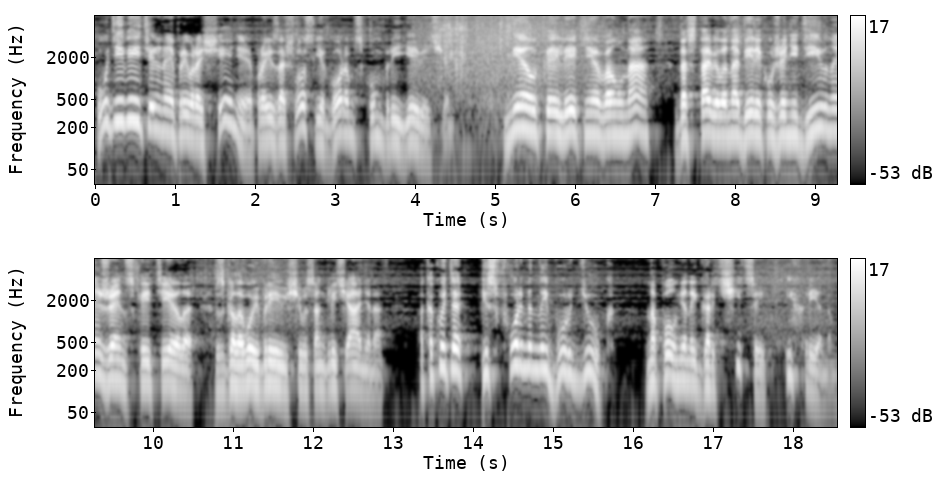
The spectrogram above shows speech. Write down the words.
Удивительное превращение произошло с Егором Скумбриевичем. Мелкая летняя волна доставила на берег уже не дивное женское тело с головой бреющегося англичанина, а какой-то бесформенный бурдюк, наполненный горчицей и хреном.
